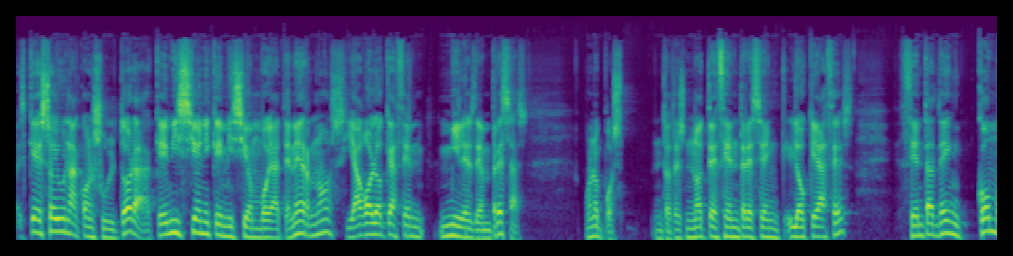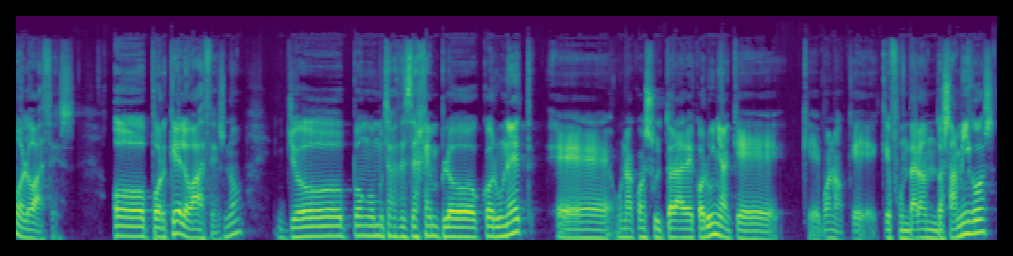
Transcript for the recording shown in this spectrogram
es que soy una consultora, ¿qué visión y qué misión voy a tener, ¿no? Si hago lo que hacen miles de empresas. Bueno, pues entonces no te centres en lo que haces, céntrate en cómo lo haces o por qué lo haces, ¿no? Yo pongo muchas veces ejemplo Corunet, eh, una consultora de Coruña que, que, bueno, que, fundaron dos amigos,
